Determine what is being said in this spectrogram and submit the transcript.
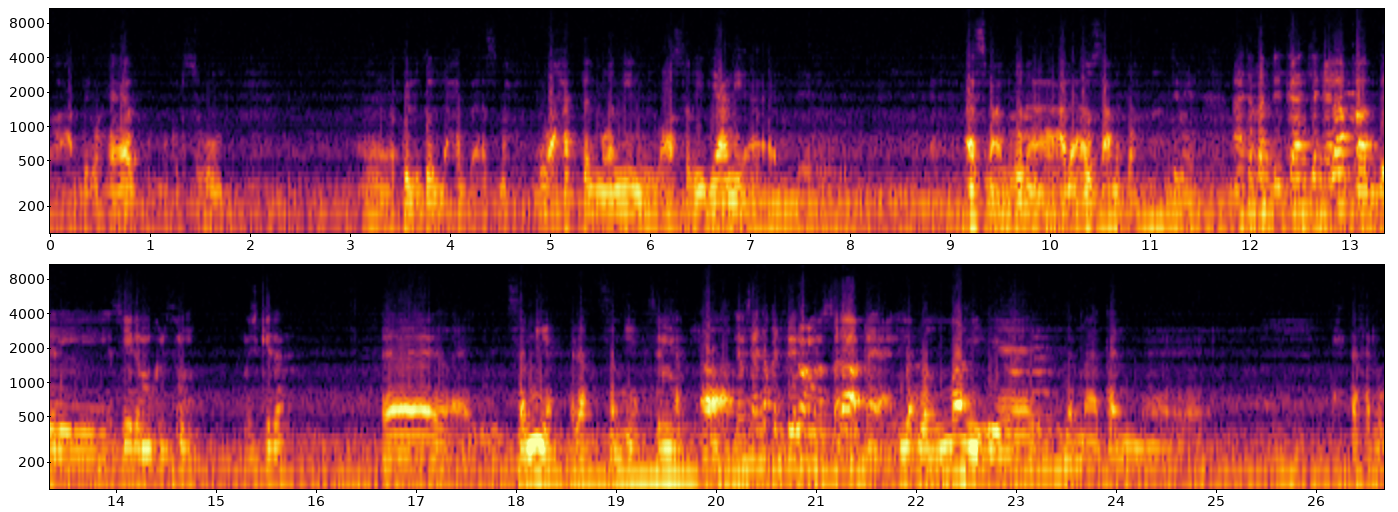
وعبد الوهاب وأم كلثوم. كل دول أحب اسمع وحتى المغنيين المعاصرين. يعني آه، أسمع الغنى على أوسع نطاق جميل. أعتقد كانت لك علاقة بالسيده أم كلثوم مش كده؟ آه، سميع علاقة سميع. سميع. لا بس اعتقد في نوع من الصداقة يعني؟ لا والله آه، لما كان آه، احتفلوا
